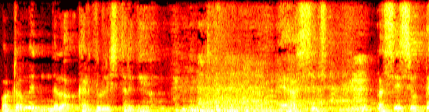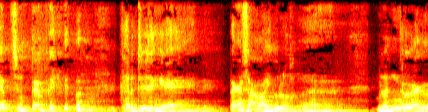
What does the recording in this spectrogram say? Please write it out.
Padha delok gardu listrik ya. ya Persis sutet-sutet Gardu sing tengah sawah iku lho. Blenger aku.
